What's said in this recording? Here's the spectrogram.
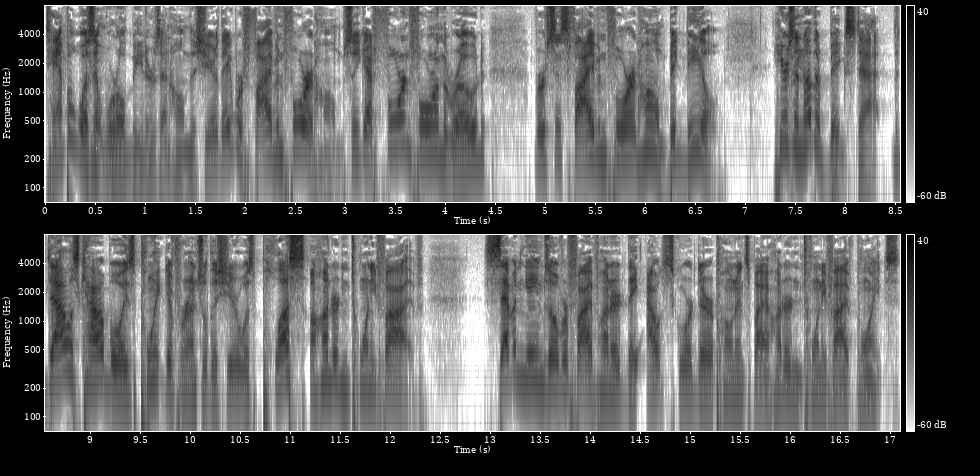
Tampa wasn't world beaters at home this year. They were 5 and 4 at home. So you got 4 and 4 on the road versus 5 and 4 at home. Big deal. Here's another big stat. The Dallas Cowboys point differential this year was plus 125. 7 games over 500, they outscored their opponents by 125 points.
